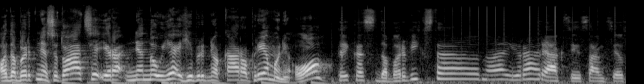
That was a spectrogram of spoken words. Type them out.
o dabartinė situacija yra ne nauja hybridinio karo priemonė, o Tai, kas dabar vyksta, na, yra reakcija į sankcijas.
